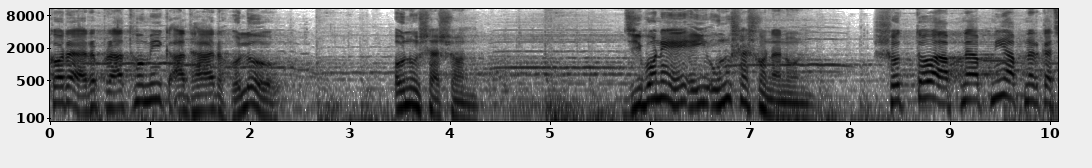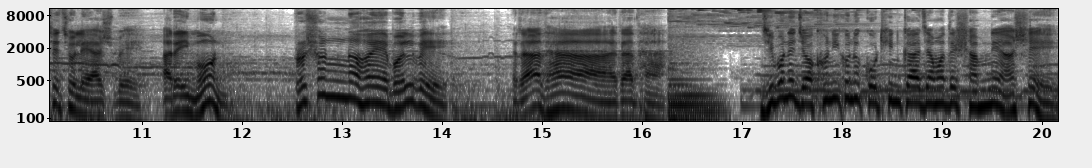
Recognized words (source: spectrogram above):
করার প্রাথমিক আধার হল অনুশাসন। জীবনে এই অনুশাসন আনুন। সত্য আপনা আপনি আপনার কাছে চলে আসবে। আর এই মন প্রসন্ন হয়ে বলবে, রাধা রাধা। জীবনে যখনই কোনো কঠিন কাজ আমাদের সামনে আসে,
